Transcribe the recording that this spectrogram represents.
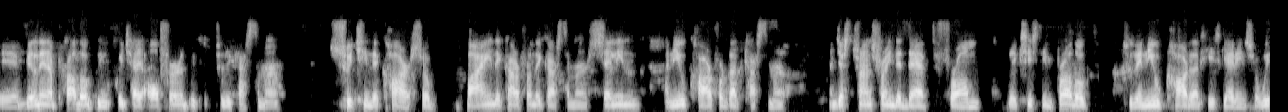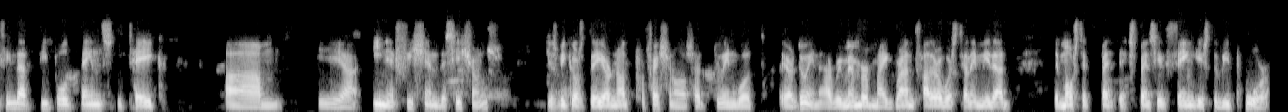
uh, building a product in which I offer to the customer switching the car. So buying the car from the customer, selling a new car for that customer, and just transferring the debt from the existing product to the new car that he's getting. So we think that people tend to take um, uh, inefficient decisions just because they are not professionals at doing what they are doing. I remember my grandfather was telling me that the most expensive thing is to be poor.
